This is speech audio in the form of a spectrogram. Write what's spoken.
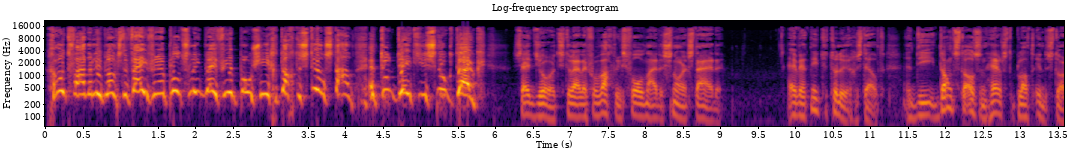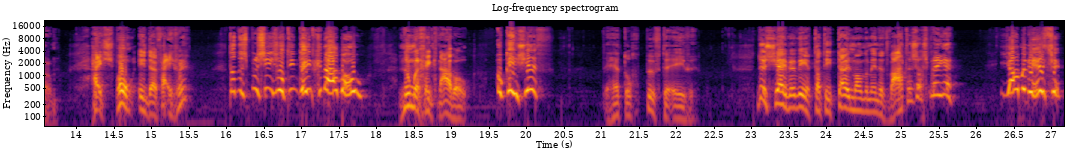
Grootvader liep langs de vijver en plotseling bleef hij een poosje in gedachten stilstaan. En toen deed hij een snoekduik, zei George, terwijl hij verwachtingsvol naar de snor staarde. Hij werd niet teleurgesteld. Die danste als een herfstblad in de storm. Hij sprong in de vijver? Dat is precies wat hij deed, knabo. Noem me geen knabo. Oké, chef. De hertog pufte even. Dus jij beweert dat die tuinman hem in het water zag springen? Ja, meneertje.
